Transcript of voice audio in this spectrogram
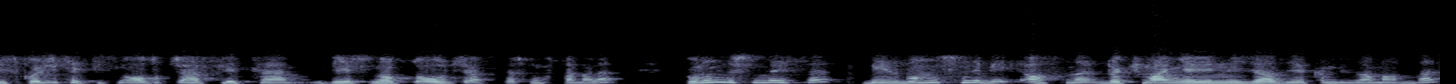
psikolojik etkisini oldukça hafifleten bir nokta olacaktır muhtemelen. Bunun dışında ise biz bunun için de bir aslında döküman yayınlayacağız yakın bir zamanda.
